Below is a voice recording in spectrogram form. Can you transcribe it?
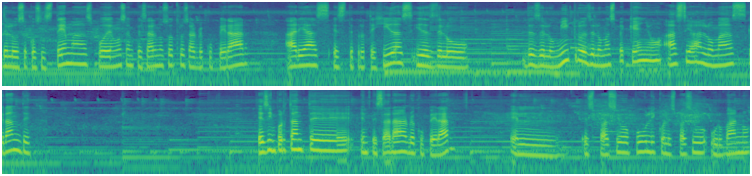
de los ecosistemas, podemos empezar nosotros a recuperar áreas este, protegidas y desde lo, desde lo micro, desde lo más pequeño hacia lo más grande. Es importante empezar a recuperar el, espacio público, el espacio urbano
